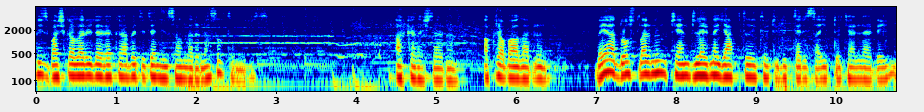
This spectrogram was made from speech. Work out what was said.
Biz başkalarıyla rekabet eden insanları nasıl tanırız? Arkadaşlarının, akrabalarının veya dostlarının kendilerine yaptığı kötülükleri sayıp dökerler değil mi?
